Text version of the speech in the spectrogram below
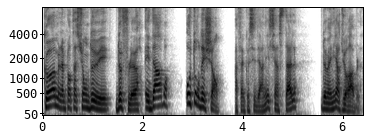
comme l'implantation de haies, de fleurs et d'arbres autour des champs, afin que ces derniers s'y installent de manière durable.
